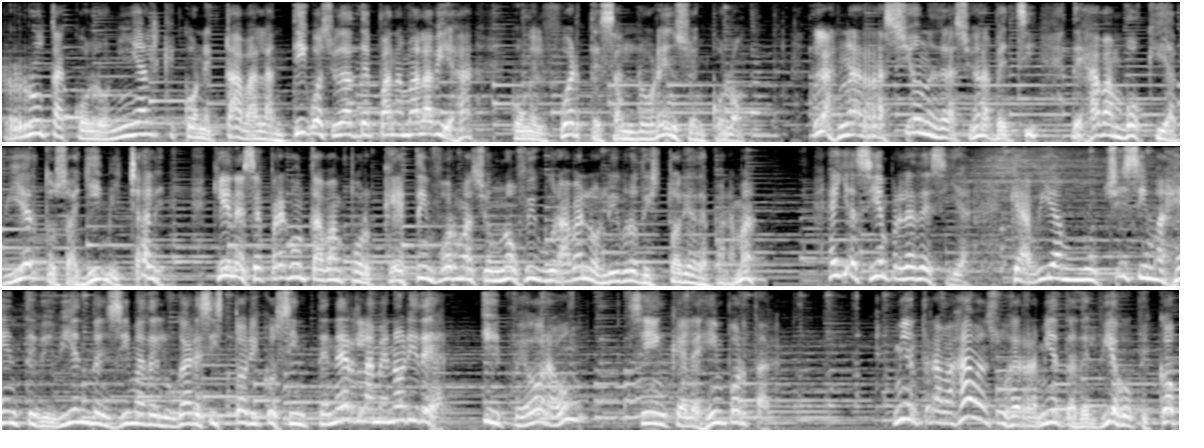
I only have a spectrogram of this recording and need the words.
ruta colonial que conectaba la antigua ciudad de Panamá la Vieja con el fuerte San Lorenzo en Colón. Las narraciones de la señora Betsy dejaban boquiabiertos a Jimmy Chale, quienes se preguntaban por qué esta información no figuraba en los libros de historia de Panamá. Ella siempre les decía que había muchísima gente viviendo encima de lugares históricos sin tener la menor idea y peor aún, sin que les importara. Mientras bajaban sus herramientas del viejo pick-up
